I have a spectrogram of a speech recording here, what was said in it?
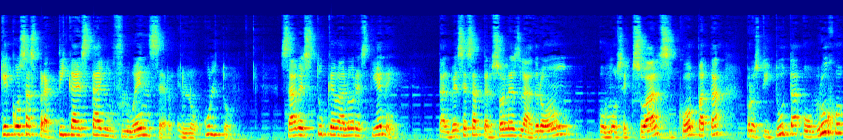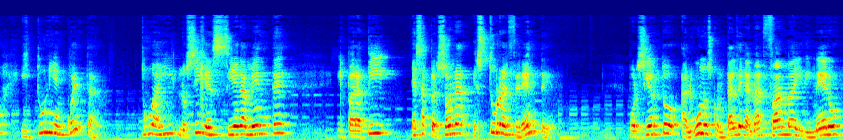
¿Qué cosas practica esta influencer en lo oculto? ¿Sabes tú qué valores tiene? Tal vez esa persona es ladrón, homosexual, psicópata, prostituta o brujo y tú ni en cuenta. Tú ahí lo sigues ciegamente y para ti esa persona es tu referente. Por cierto, algunos con tal de ganar fama y dinero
